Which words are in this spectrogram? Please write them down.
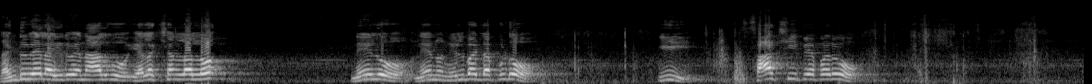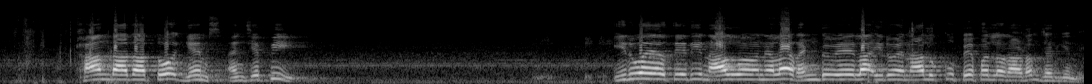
రెండు వేల ఇరవై నాలుగు ఎలక్షన్లలో నేను నేను నిలబడ్డప్పుడు ఈ సాక్షి పేపరు ఖాన్ దాదాతో గేమ్స్ అని చెప్పి ఇరవైవ తేదీ నాలుగవ నెల రెండు వేల ఇరవై నాలుగుకు పేపర్లో రావడం జరిగింది.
